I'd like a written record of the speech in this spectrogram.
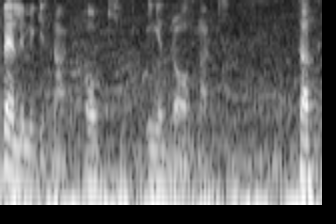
väldigt mycket snack och inget bra snack. Så att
